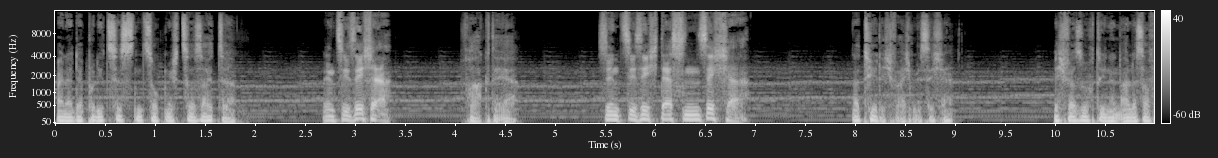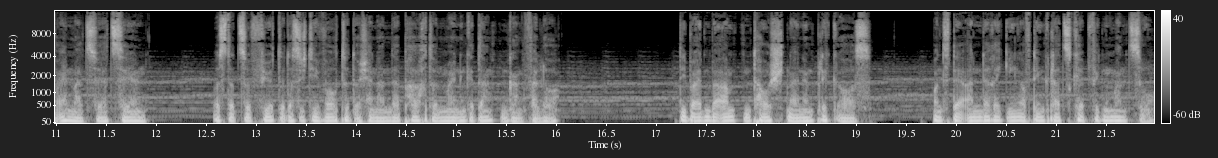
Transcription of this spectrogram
Einer der Polizisten zog mich zur Seite. Sind Sie sicher? fragte er. Sind Sie sich dessen sicher? Natürlich war ich mir sicher. Ich versuchte ihnen alles auf einmal zu erzählen was dazu führte, dass ich die Worte durcheinander brachte und meinen Gedankengang verlor. Die beiden Beamten tauschten einen Blick aus, und der andere ging auf den glatzköpfigen Mann zu.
